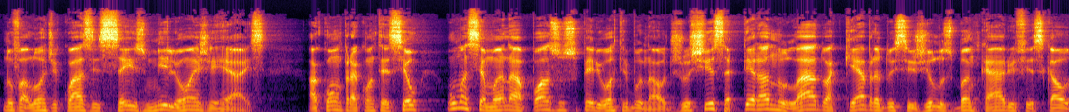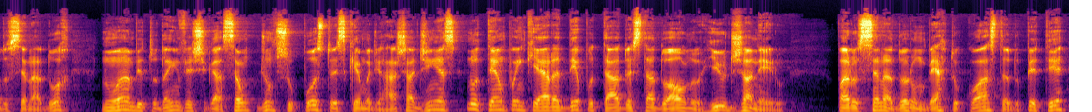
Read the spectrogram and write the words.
no valor de quase 6 milhões de reais. A compra aconteceu uma semana após o Superior Tribunal de Justiça ter anulado a quebra dos sigilos bancário e fiscal do senador no âmbito da investigação de um suposto esquema de rachadinhas no tempo em que era deputado estadual no Rio de Janeiro. Para o senador Humberto Costa, do PT,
